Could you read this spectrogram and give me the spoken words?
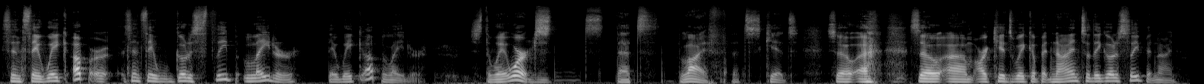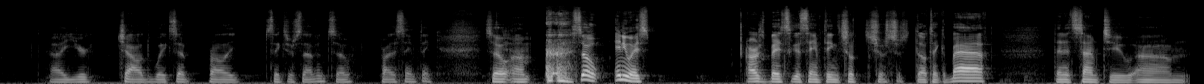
since they wake up or since they go to sleep later. They wake up later. It's the way it works. It's, that's life. That's kids. So, uh, so um, our kids wake up at nine, so they go to sleep at nine. Uh, your child wakes up probably six or seven, so probably the same thing. So, um, so anyways, ours is basically the same thing. She'll, she'll, she'll, they'll take a bath. Then it's time to um,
